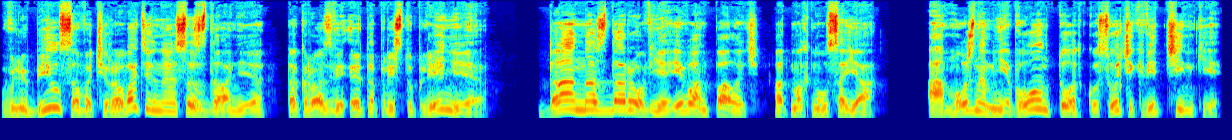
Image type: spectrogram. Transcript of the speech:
Влюбился в очаровательное создание, так разве это преступление? Да на здоровье, Иван Палыч, отмахнулся я. А можно мне вон тот кусочек ветчинки?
